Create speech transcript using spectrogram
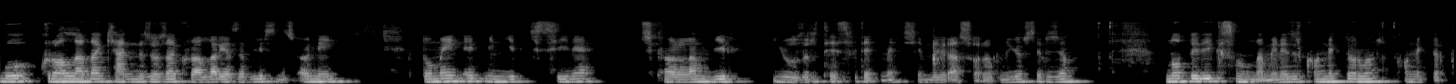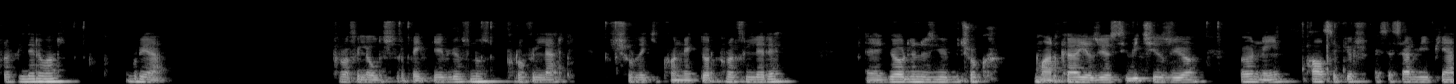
Bu kurallardan kendinize özel kurallar yazabilirsiniz. Örneğin domain admin yetkisine çıkarılan bir user'ı tespit etme. Şimdi biraz sonra bunu göstereceğim. Node dediği kısmında manager konnektör var. Konnektör profilleri var. Buraya profil oluşturup ekleyebiliyorsunuz. Profiller şuradaki konnektör profilleri e, gördüğünüz gibi birçok marka yazıyor, switch yazıyor. Örneğin PulseSecure SSL VPN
